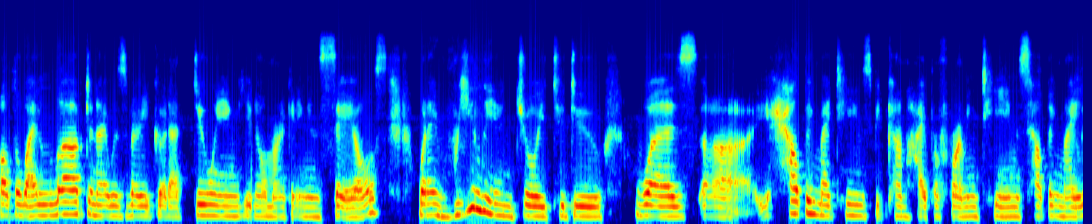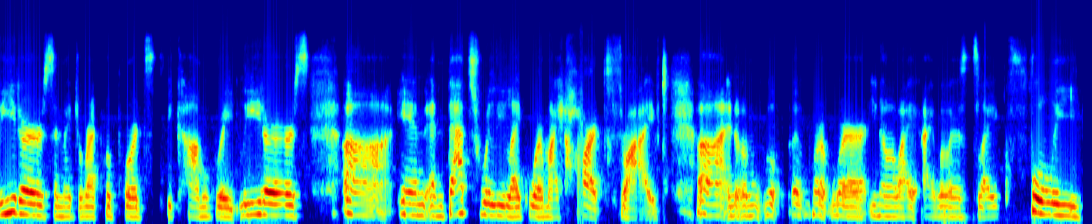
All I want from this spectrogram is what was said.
although i loved and i was very good at doing you know marketing and sales what i really enjoyed to do was uh, helping my teams become high performing teams helping my leaders and my direct reports become great leaders uh, and and that's really like where my heart thrived uh, and um, where, where, you know I, I was like fully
